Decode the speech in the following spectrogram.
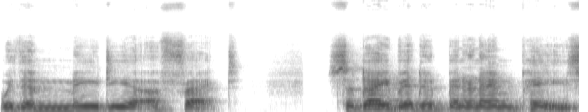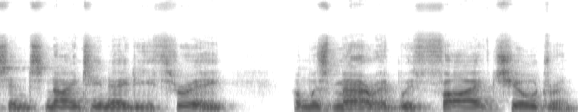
with immediate effect. Sir David had been an MP since 1983 and was married with five children,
